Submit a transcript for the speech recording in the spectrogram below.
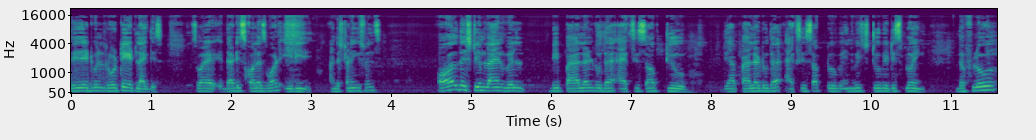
They, it will rotate like this. So I, that is called as what? Ed understanding students? All the streamline will be parallel to the axis of tube they are parallel to the axis of tube in which tube it is flowing the flow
